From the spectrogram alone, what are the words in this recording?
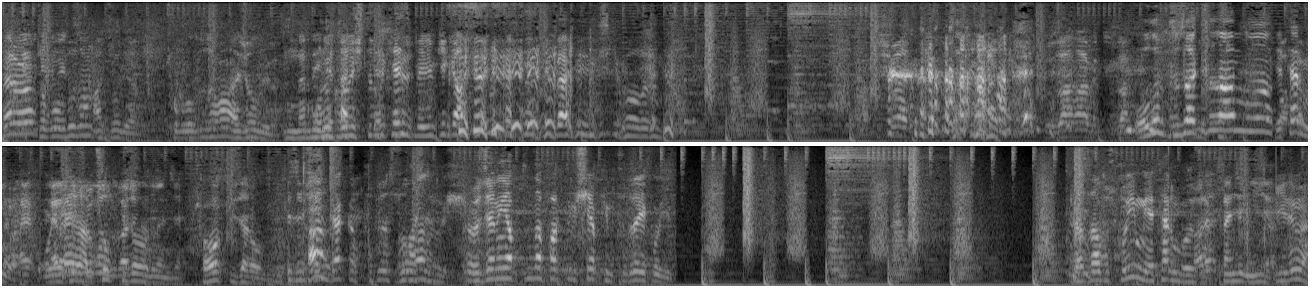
Ver bana. Çok olduğu zaman acı oluyor abi. Çok olduğu zaman acı oluyor. Bunları da Onu konuştuğumu kes benimki kalsın. ben benimmiş gibi olurum. Tuzak abi tuzak. Oğlum tuzaklı lan bu. Yeter mi? O yeter abi çok güzel oldu bence. Çok güzel oldu. Bizim şey, bir dakika pudrası olmazmış. Özcan'ın yaptığında farklı bir şey yapayım. Pudrayı koyayım. Biraz daha buz koyayım mı? Yeter mi bu Özcan? Bence iyi ya. İyi değil mi?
